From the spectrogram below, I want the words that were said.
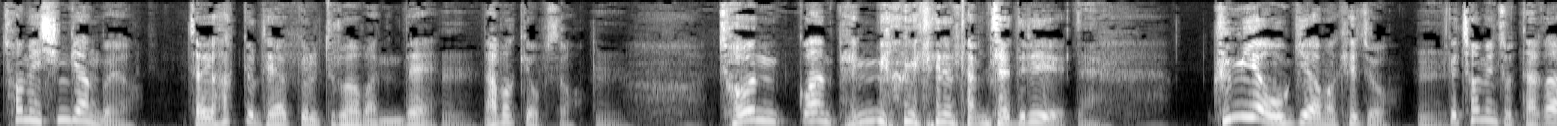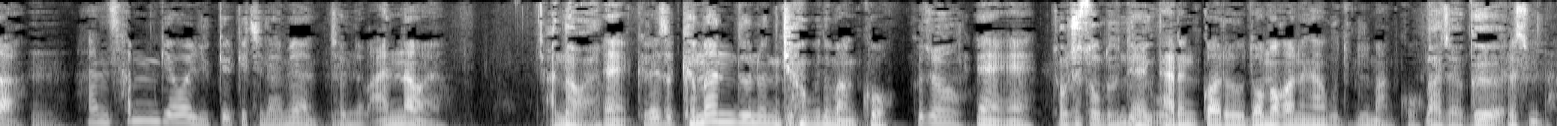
처음엔 신기한 거예요. 자기가 학교 대학교를 들어와 봤는데 음. 나밖에 없어. 음. 전과 한 100명이 되는 남자들이 네. 금이야 오기야 막 해줘. 음. 그러니까 처음엔 좋다가 음. 한 3개월, 6개월 이렇게 지나면 점점 안 나와요. 안 나와요? 네, 그래서 그만두는 경우도 많고, 그죠? 예, 예. 정체성도 네, 흔들리고. 다른 과로 넘어가는 학우들도 많고. 맞아. 그 그렇습니다.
